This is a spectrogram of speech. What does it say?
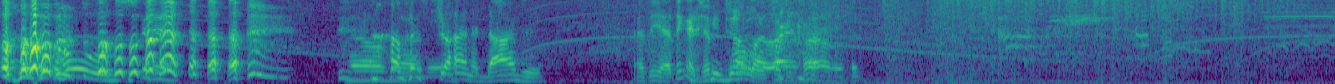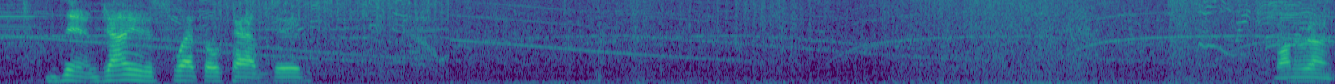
Oh! Hell, I was man. trying to dodge you. I think, I think I You jumped. jumped Oh, fucking car. Damn, Johnny just slapped those cabs, dude. I'm on the run.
